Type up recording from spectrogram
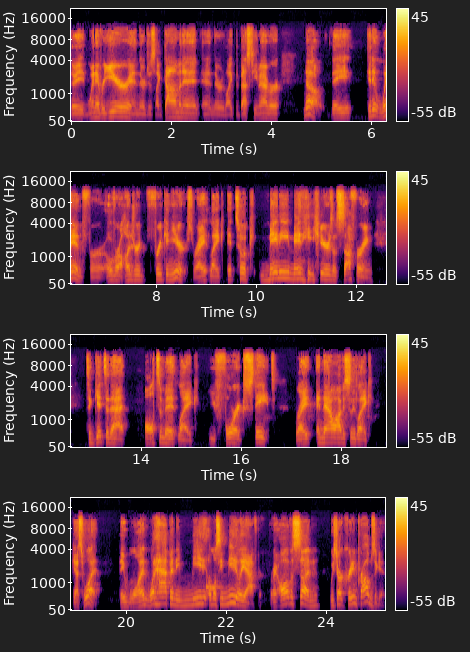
they win every year and they're just like dominant and they're like the best team ever no, they didn't win for over a hundred freaking years, right? Like it took many, many years of suffering to get to that ultimate like euphoric state, right? And now obviously, like, guess what? They won. What happened immediate almost immediately after, right? All of a sudden, we start creating problems again.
